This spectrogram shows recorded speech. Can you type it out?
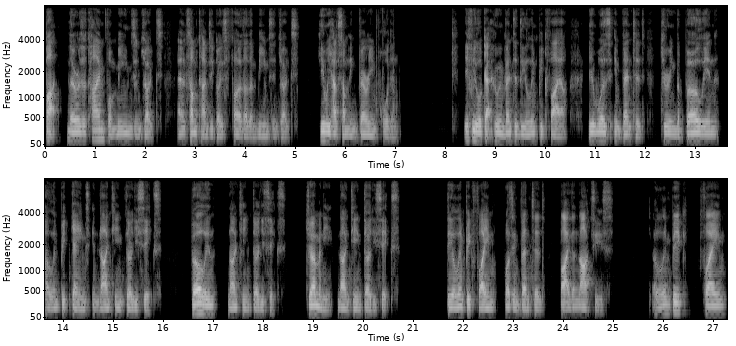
But there is a time for memes and jokes, and sometimes it goes further than memes and jokes. Here we have something very important. If we look at who invented the Olympic fire, it was invented during the Berlin Olympic Games in 1936. Berlin 1936. Germany 1936. The Olympic flame was invented by the Nazis. Olympic flame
